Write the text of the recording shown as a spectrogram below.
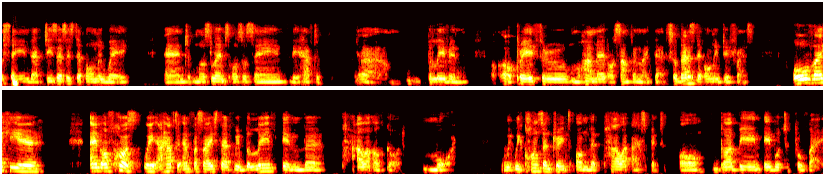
saying that Jesus is the only way, and Muslims also saying they have to uh, believe in or pray through Muhammad or something like that. So that is the only difference. Over here, and of course, we I have to emphasize that we believe in the power of God more we, we concentrate on the power aspect or God being able to provide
